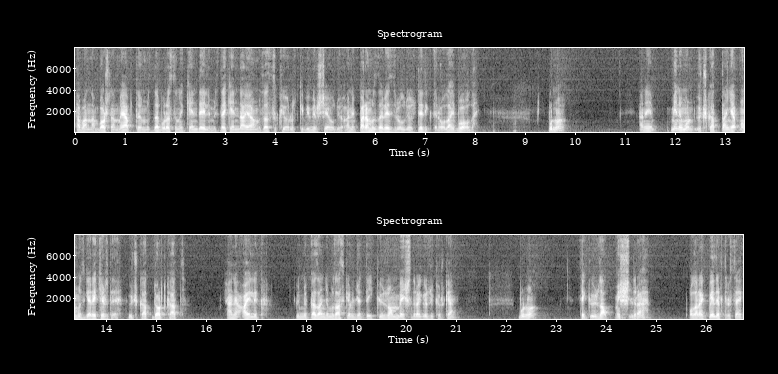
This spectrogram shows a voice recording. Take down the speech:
Tabandan borçlanma yaptığımızda burasını kendi elimizle kendi ayağımıza sıkıyoruz gibi bir şey oluyor. Hani paramızla rezil oluyoruz dedikleri olay bu olay. Bunu hani minimum 3 kattan yapmamız gerekirdi. 3 kat, 4 kat. Yani aylık günlük kazancımız asgari ücrette 215 lira gözükürken bunu 860 lira olarak belirtirsek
